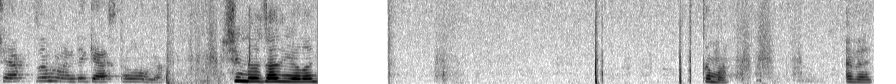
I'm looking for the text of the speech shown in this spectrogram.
şey yaptığım halde gelsin tamam mı? Şimdi özel dünyadan Tamam. Evet.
